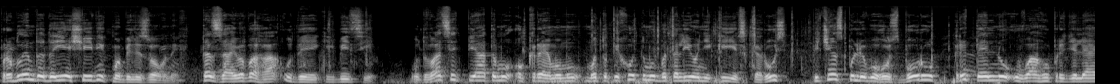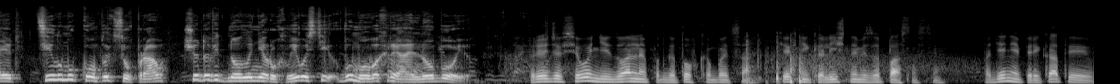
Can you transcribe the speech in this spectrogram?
Проблем додає ще й вік мобілізованих та зайва вага у деяких бійців. У 25-му окремому мотопіхотному батальйоні Київська Русь під час польового збору ретельну увагу приділяють цілому комплексу вправ щодо відновлення рухливості в умовах реального бою. Прежде всего, индивидуальная подготовка бойца, техника личной безопасности, падение, перекаты,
